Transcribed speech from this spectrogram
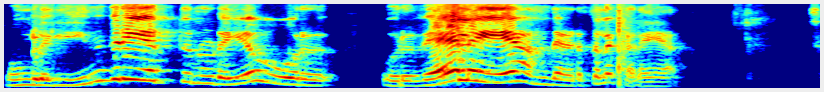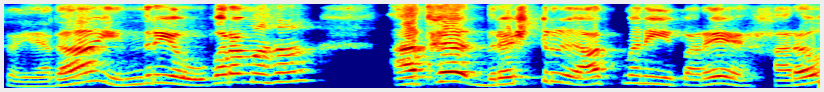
உங்களுக்கு இந்திரியத்தினுடைய ஒரு ஒரு வேலையே அந்த இடத்துல கிடையாது. சோ யதா இந்திரிய உபரமஹ அத திரஷ்டு ஆத்மனி பரே ஹரௌ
